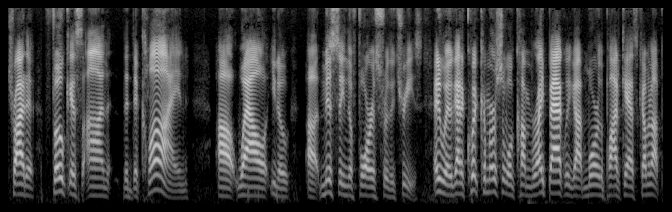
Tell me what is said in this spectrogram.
try to focus on the decline uh, while you know uh, missing the forest for the trees. Anyway, we got a quick commercial. We'll come right back. We got more of the podcast coming up.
